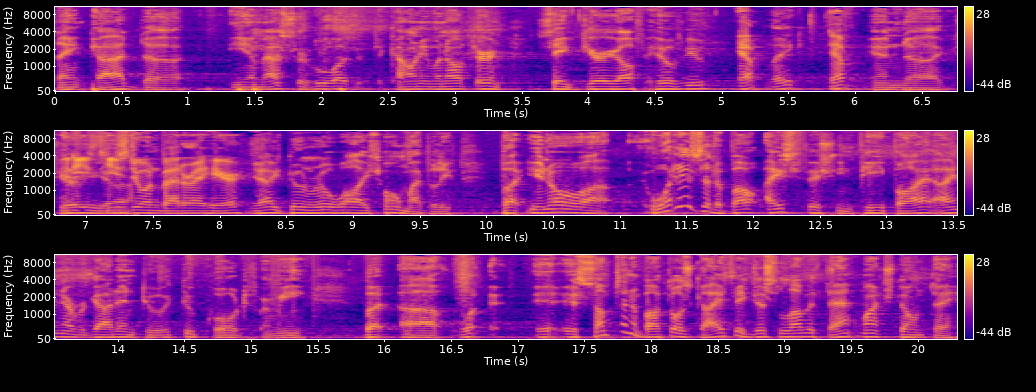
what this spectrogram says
Thank God. Uh, EMS or who was it? The county went out there and saved Jerry off of Hillview Yep. Lake. Yep. And uh, And Jerry, he's, he's doing better, I hear. Yeah, he's doing real well. He's home, I believe. But you know, uh, what is it about ice fishing people? I, I never got into it. Too cold for me. But uh, what i- something about those guys? They just love it that much, don't they?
